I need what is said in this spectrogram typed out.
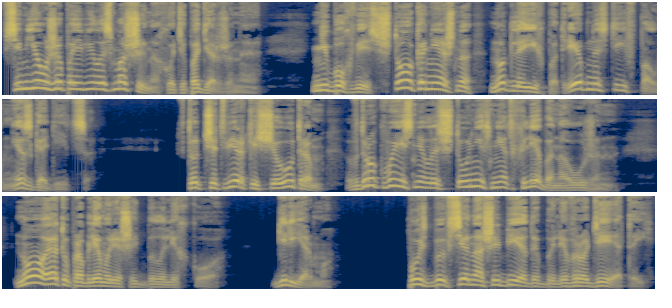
В семье уже появилась машина, хоть и подержанная. Не бог весть что, конечно, но для их потребностей вполне сгодится. В тот четверг еще утром вдруг выяснилось, что у них нет хлеба на ужин. Но эту проблему решить было легко. Гильермо. Пусть бы все наши беды были вроде этой.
